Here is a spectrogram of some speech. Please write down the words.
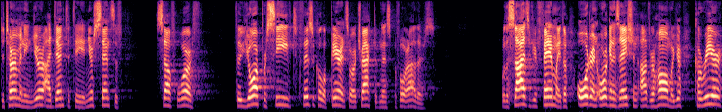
determining your identity and your sense of self worth through your perceived physical appearance or attractiveness before others, or the size of your family, the order and organization of your home, or your career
